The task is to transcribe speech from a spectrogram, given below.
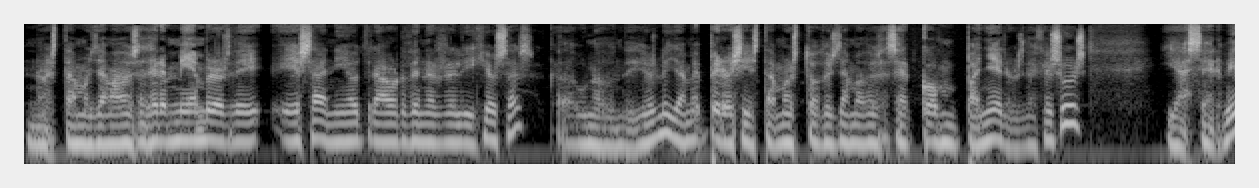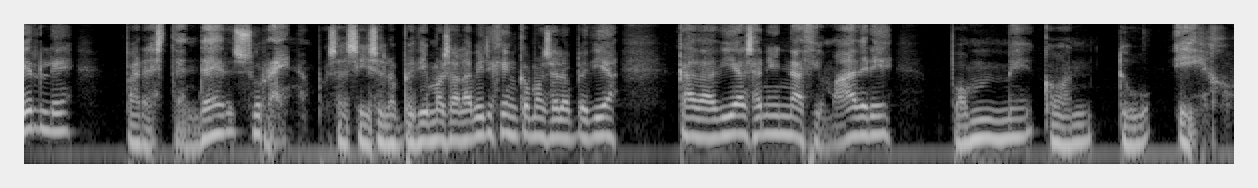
no estamos llamados a ser miembros de esa ni otra órdenes religiosas, cada uno donde Dios le llame, pero sí estamos todos llamados a ser compañeros de Jesús y a servirle para extender su reino. Pues así se lo pedimos a la Virgen como se lo pedía cada día San Ignacio, Madre, ponme con tu Hijo.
